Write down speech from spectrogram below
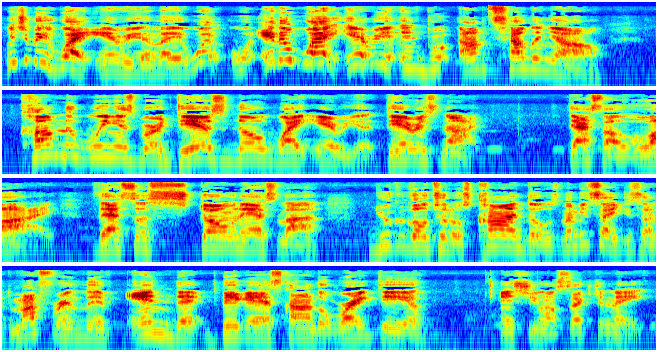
What you mean white area? Like what? what ain't a white area in? I'm telling y'all. Come to Williamsburg. There's no white area. There is not. That's a lie. That's a stone ass lie. You could go to those condos. Let me tell you something. My friend lived in that big ass condo right there. And she on section 8.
